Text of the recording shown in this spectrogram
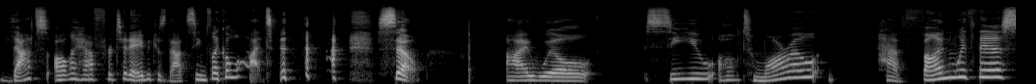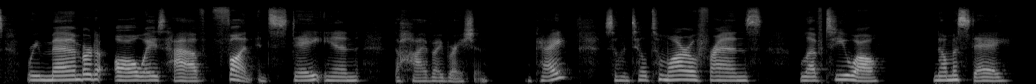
that's all I have for today because that seems like a lot. so, I will see you all tomorrow. Have fun with this. Remember to always have fun and stay in the high vibration. Okay? So, until tomorrow, friends, love to you all. Namaste.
